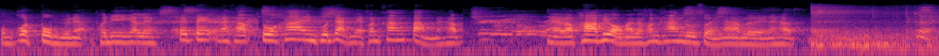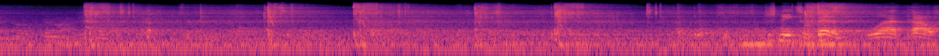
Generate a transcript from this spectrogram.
ผมกดปุ่มอยู่เนี่ยพอดีกันเลย เป๊ะๆนะครับ ตัวค่า input lag เนี่ยค่อนข้างต่ำนะครับเนี่ยแล้วภาพที่ออกมาจะค่อนข้างดูสวยงามเลยนะครับ Just need some venom. We'll have power.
